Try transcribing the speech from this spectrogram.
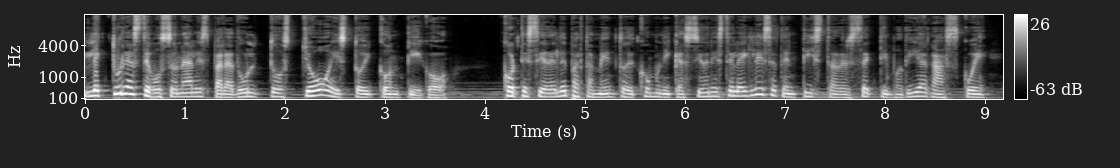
Lecturas devocionales para adultos, yo estoy contigo. Cortesía del Departamento de Comunicaciones de la Iglesia Tentista del Séptimo Día Gascue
